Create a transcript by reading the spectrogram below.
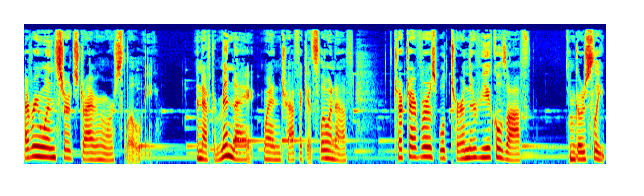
everyone starts driving more slowly. And after midnight, when traffic gets slow enough, truck drivers will turn their vehicles off and go to sleep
